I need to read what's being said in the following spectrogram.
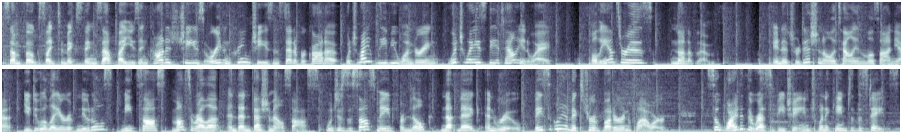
Some folks like to mix things up by using cottage cheese or even cream cheese instead of ricotta, which might leave you wondering which way is the Italian way? Well, the answer is none of them. In a traditional Italian lasagna, you do a layer of noodles, meat sauce, mozzarella, and then bechamel sauce, which is a sauce made from milk, nutmeg, and roux, basically a mixture of butter and flour. So why did the recipe change when it came to the States?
